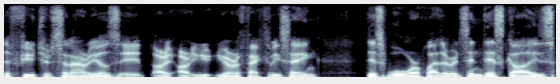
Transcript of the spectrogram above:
the future scenarios. It, are, are, you're effectively saying this war, whether it's in this guise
